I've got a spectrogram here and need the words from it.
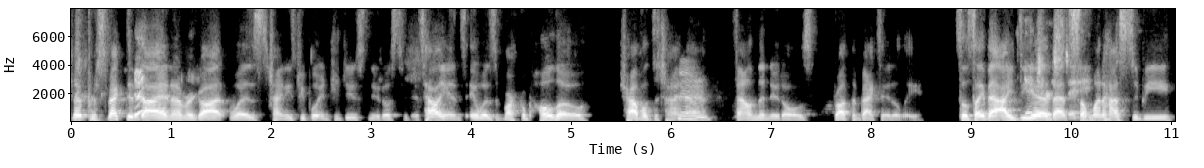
the perspective that I never got was Chinese people introduced noodles to the Italians. It was Marco Polo traveled to China, Hmm. Found the noodles, brought them back to Italy. So it's like that idea that someone has to be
